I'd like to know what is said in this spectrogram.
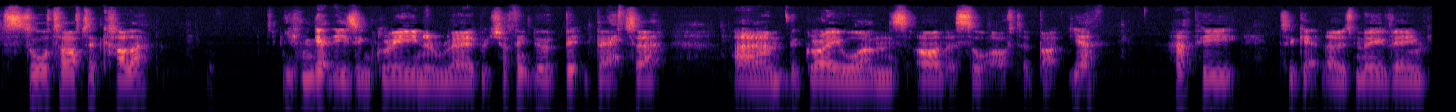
sought after colour. You can get these in green and red, which I think do a bit better. Um, the grey ones aren't as sought after, but yeah, happy to get those moving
